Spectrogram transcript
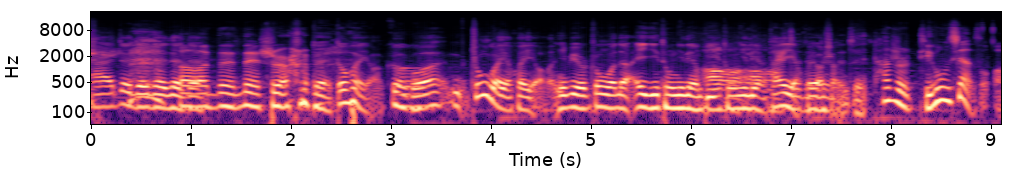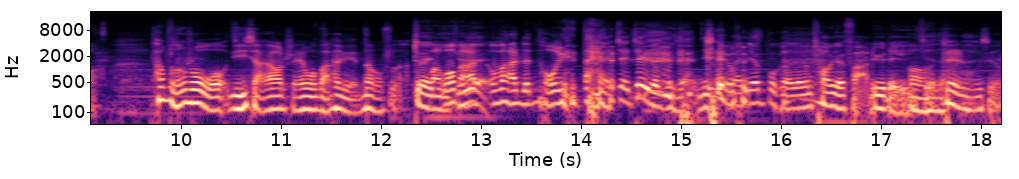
哎，对对对对哦对，对，那是。对都会有，各国中国也会有，你比如中国的 A 级通缉令、B 级通缉令哦，它也会有赏金。它是提供线索，他不能说我你想要谁，我把他给弄死，对我我把我把他人头给 哎，这这个不行，你这不完全不可能超越法律这一哦阶，段。这是不行的。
